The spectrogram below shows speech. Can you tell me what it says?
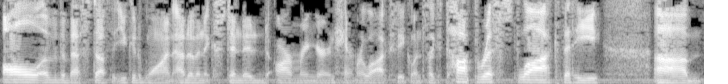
all of the best stuff that you could want out of an extended arm wringer and hammerlock sequence, like a top wrist lock that he, um,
